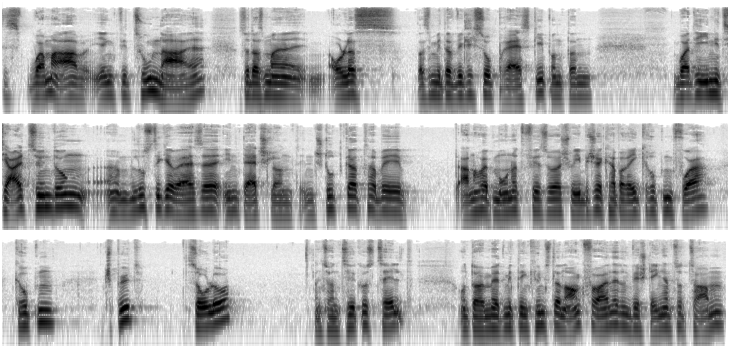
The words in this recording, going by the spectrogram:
das war mir auch irgendwie zu nahe, sodass man alles, dass ich mich da wirklich so preisgib und dann war die Initialzündung äh, lustigerweise in Deutschland. In Stuttgart habe ich eineinhalb Monate für so eine schwäbische Kabarettgruppen Vorgruppen gespielt, solo, in so einem Zirkuszelt. Und da haben wir halt mit den Künstlern angefreundet und wir stehen so zusammen.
